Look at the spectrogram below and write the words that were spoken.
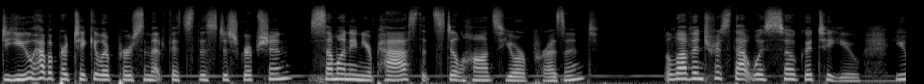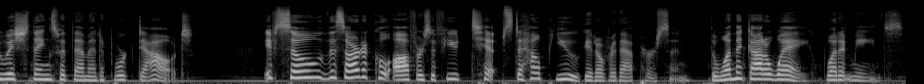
Do you have a particular person that fits this description? Someone in your past that still haunts your present? A love interest that was so good to you, you wish things with them had worked out. If so, this article offers a few tips to help you get over that person. The one that got away, what it means.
